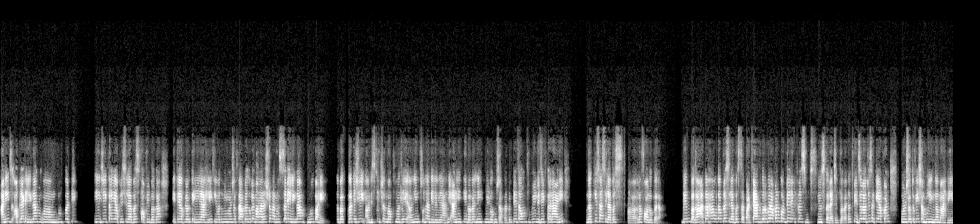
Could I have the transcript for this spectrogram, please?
आणि आपल्या टेलिग्राम ग्रुपवरती ही जी काही आपली सिलेबस कॉपी बघा तिथे अपलोड केलेली आहे. किंवा तुम्ही म्हणू शकता आपला जो काही महाराष्ट्र फार्मसचा टेलिग्राम ग्रुप आहे. तर बघा त्याची डिस्क्रिप्शन बॉक्समध्ये लिंक सुद्धा दिलेली आहे. आणि ती बघा लिंक तुम्ही बघू शकता. तर ते जाऊन तुम्ही व्हिजिट करा आणि नक्कीच हा सिलेबस ला फॉलो करा. देन बघा आता हा होता आपला सिलेबसचा पार्ट त्याचबरोबर आपण कोणते रेफरन्स बुक्स युज करायचे बघा. तर फिजिओलॉजीसाठी आपण म्हणू शकतो की शंभुलिंगम आहे.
